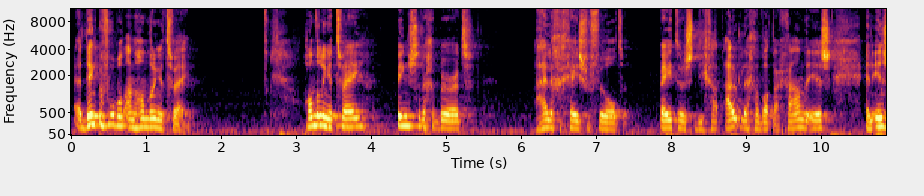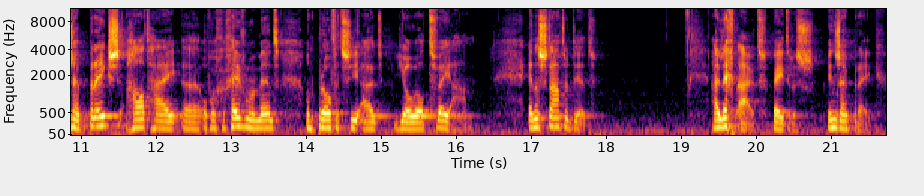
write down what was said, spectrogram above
Eh, denk bijvoorbeeld aan Handelingen 2. Handelingen 2, Pinksteren gebeurt, Heilige Geest vervult. Petrus die gaat uitleggen wat daar gaande is. En in zijn preeks haalt hij uh, op een gegeven moment een profetie uit Joel 2 aan. En dan staat er dit. Hij legt uit, Petrus, in zijn preek.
